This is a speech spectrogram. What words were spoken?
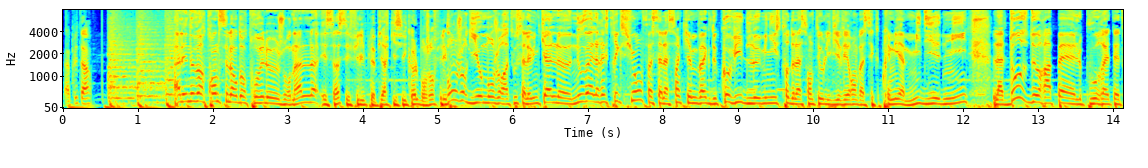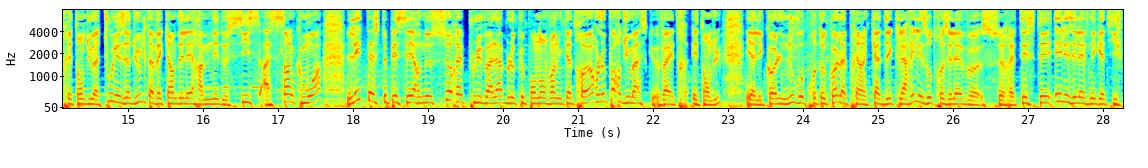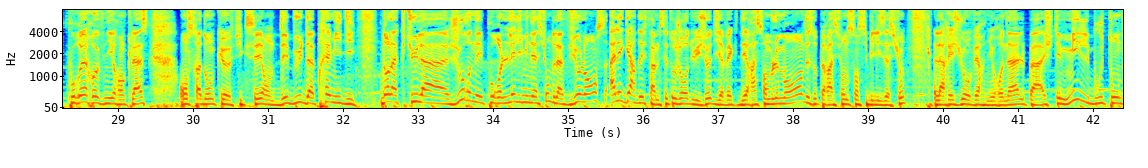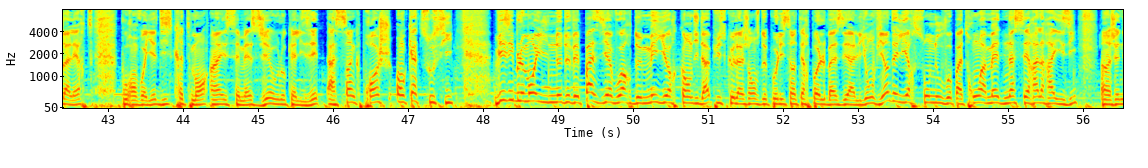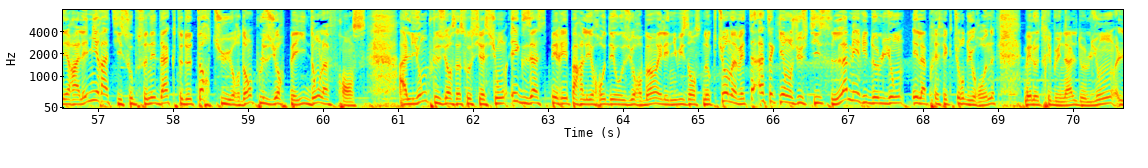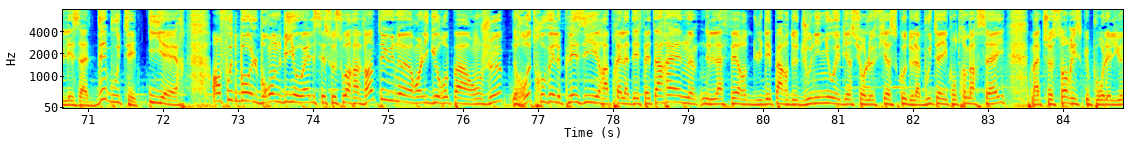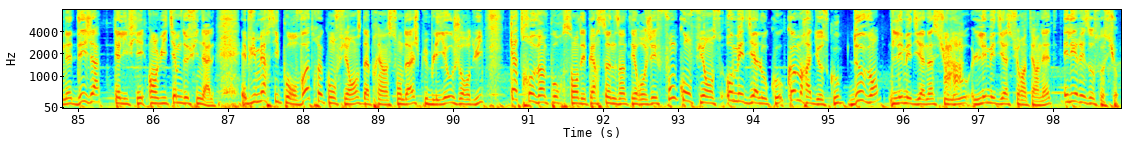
À plus tard. Allez, 9h30, c'est l'heure de retrouver le journal. Et ça, c'est Philippe Lapierre qui s'y colle. Bonjour Philippe. Bonjour Guillaume, bonjour à tous. À la une cale, nouvelle restriction face à la cinquième vague de Covid? Le ministre de la Santé, Olivier Véran, va s'exprimer à midi et demi. La dose de rappel pourrait être étendue à tous les adultes avec un délai ramené de 6 à 5 mois. Les tests PCR ne seraient plus valables que pendant 24 heures. Le port du masque va être étendu. Et à l'école, nouveau protocole. Après un cas déclaré, les autres élèves seraient testés et les élèves négatifs pourraient revenir en classe. On sera donc fixé en début d'après-midi. Dans l'actu, la journée pour l'élimination de la violence à l'égard des femmes. C'est aujourd'hui jeudi avec des rassemblements, des opérations de sensibilisation. La région Auvergne-Rhône-Alpes a acheté 1000 boutons d'alerte pour envoyer discrètement un SMS géolocalisé à cinq proches en cas de souci. Visiblement, il ne devait pas y avoir de meilleur candidat puisque l'agence de police Interpol basée à Lyon vient d'élire son nouveau patron Ahmed Nasser Al-Raizi, un général émirati soupçonné d'actes de torture dans plusieurs pays dont la France. À Lyon, plusieurs associations exaspérées par les rodéos urbains et les nuisances nocturnes avaient attaqué en justice la mairie de Lyon et la préfecture du Rhône. Mais le tribunal de Lyon les a déboutés hier. En football, Brondby OL, c'est ce soir à 21h en Ligue Europa en jeu. Retrouver le plaisir après la défaite à Rennes, l'affaire du départ de Juninho et bien sûr le fiasco de la bouteille contre Marseille. Match sans risque pour les Lyonnais déjà qualifiés en huitième de finale. Et puis merci pour votre confiance. D'après un sondage publié aujourd'hui, 80% des personnes interrogées font confiance aux médias locaux comme Radioscoop devant les médias nationaux, les médias sur Internet et les réseaux sociaux.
